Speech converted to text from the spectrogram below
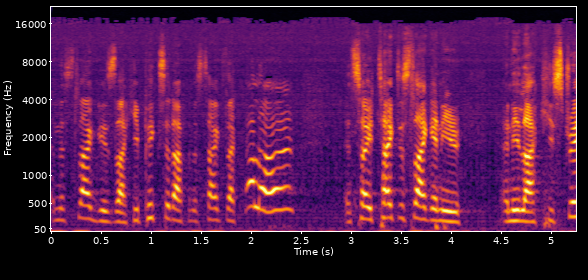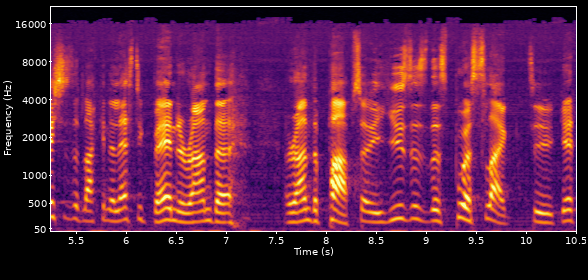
and the slug is like, he picks it up, and the slug's like, hello. And so he takes the slug, and he, and he like, he stretches it like an elastic band around the, around the pipe. So he uses this poor slug to get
